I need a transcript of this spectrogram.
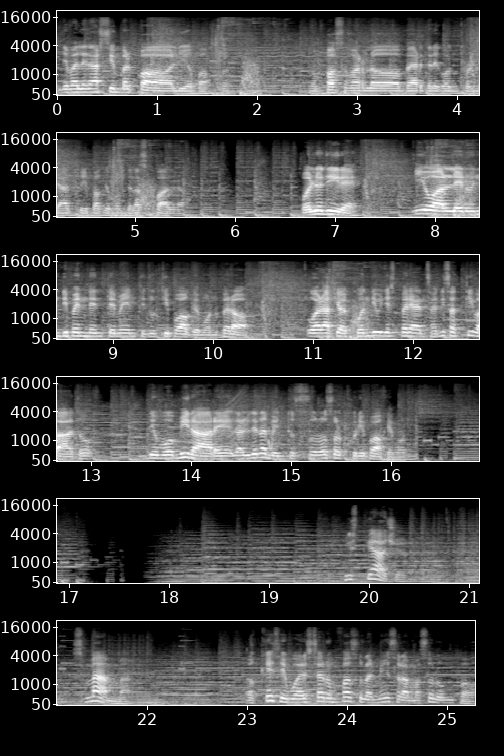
Deve allenarsi un bel po' Leopop. Non posso farlo perdere contro gli altri Pokémon della squadra. Voglio dire, io alleno indipendentemente tutti i Pokémon, però... Ora che ho il condivido di esperienza disattivato, devo mirare l'allenamento solo su alcuni Pokémon. Mi spiace. Smamma. Ok se vuoi restare un po' sulla mia isola, ma solo un po'.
